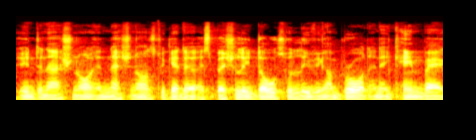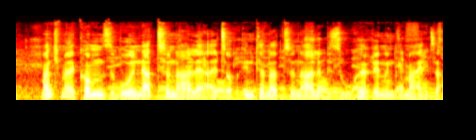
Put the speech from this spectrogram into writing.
international and nationals together, especially those who are living abroad and then came back. Manchmal kommen sowohl nationale als auch internationale Besucherinnen gemeinsam.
